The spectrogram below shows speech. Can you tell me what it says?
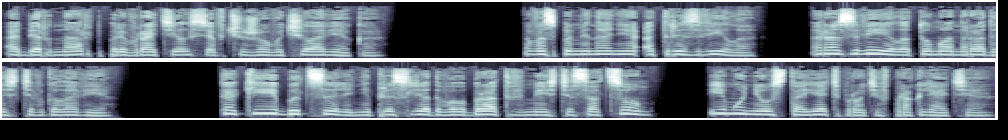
а Бернард превратился в чужого человека. Воспоминание отрезвило, развеяло туман радости в голове. Какие бы цели ни преследовал брат вместе с отцом, ему не устоять против проклятия.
